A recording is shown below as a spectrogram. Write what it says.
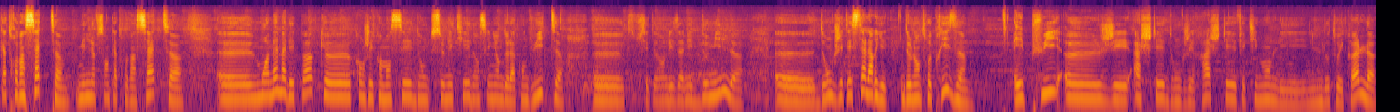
87, 1987. Moi-même à l'époque, quand j'ai commencé donc ce métier d'enseignante de la conduite, c'était dans les années 2000, donc j'étais salariée de l'entreprise. Et puis euh, j'ai acheté, donc j'ai racheté effectivement l'auto-école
